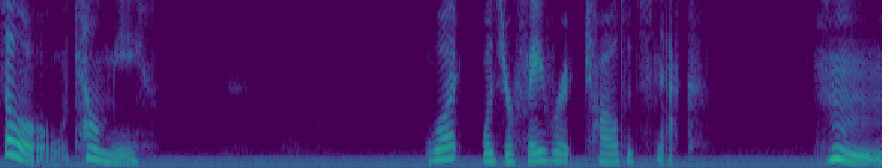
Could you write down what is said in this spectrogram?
So, tell me, what was your favorite childhood snack? Hmm,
